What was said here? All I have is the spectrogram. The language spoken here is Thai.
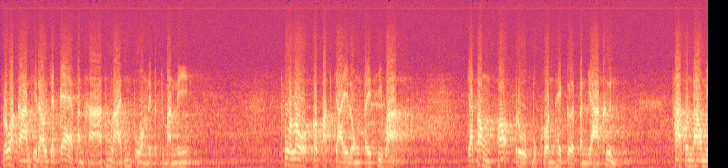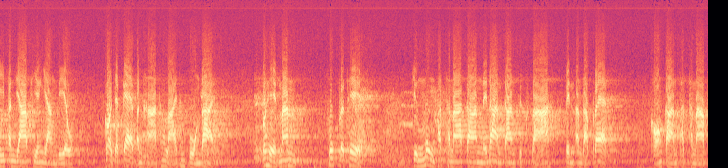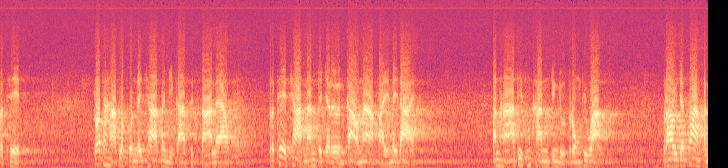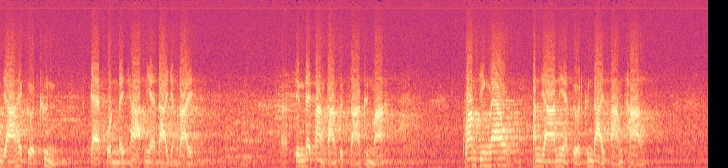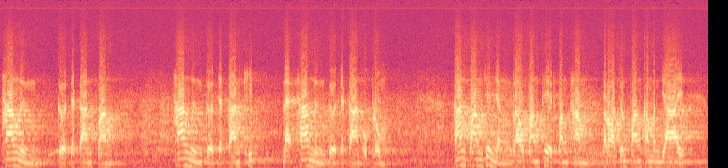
เพราะว่าการที่เราจะแก้ปัญหาทั้งหลายทั้งปวงในปัจจุบันนี้ ทั่วโลกก็ปักใจลงไปที่ว่า จะต้องเพาะปลูกบุคคลให้เกิดปัญญาขึ้น ถ้าคนเรามีปัญญาเพียงอย่างเดียว ก็จะแก้ปัญหาทั้งหลายทั้งปวงได้เพราะเหตุนั้นทุกประเทศจึงมุ่งพัฒนาการในด้านการศึกษาเป็นอันดับแรกของการพัฒนาประเทศ เพราะถ้าหากว่าคนในชาติไม่มีการศึกษาแล้ว ประเทศชาตินั้นจะเจริญก้าวหน้าไปไม่ได้ ปัญหาที่สำคัญจึงอยู่ตรงที่ว่า เราจะสร้างปัญญาให้เกิดขึ้น แก่คนในชาติเนี่ยได้อย่างไร จึงได้ตั้งการศึกษาขึ้นมา ความจริงแล้วปัญญาเนี่ยเกิดขึ้นได้สามทาง ทางหนึ่งเกิดจากการฟัง ทางหนึ่งเกิดจากการคิด และทางหนึ่งเกิดจากการอบรม การฟังเช่นอย่างเราฟังเทศฟังธรรม ตลอดจนฟังคำบรรยาย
